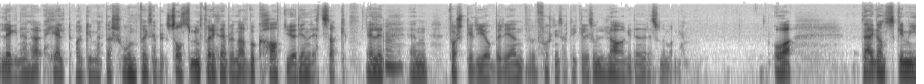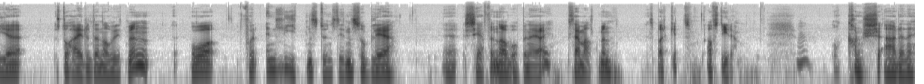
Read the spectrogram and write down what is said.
legge ned en helt argumentasjon, f.eks. Sånn som for en advokat gjør i en rettssak, eller mm. en forsker jobber i en forskningsartikkel, liksom lager den resonnementet. Og det er ganske mye ståhei rundt den algoritmen, og for en liten stund siden så ble eh, sjefen av OpenAI, Sam Altman, sparket av styret. Mm. Og kanskje er denne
